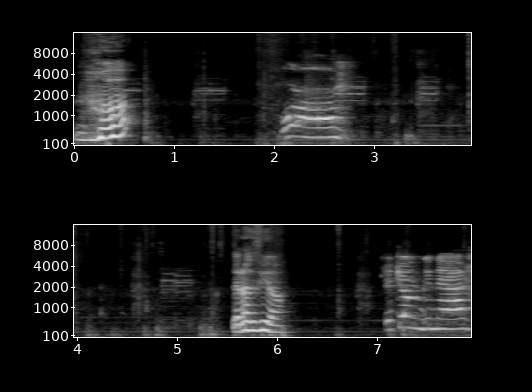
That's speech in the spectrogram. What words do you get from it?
No. Wow. Teraz ja. Przeciągnę aż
